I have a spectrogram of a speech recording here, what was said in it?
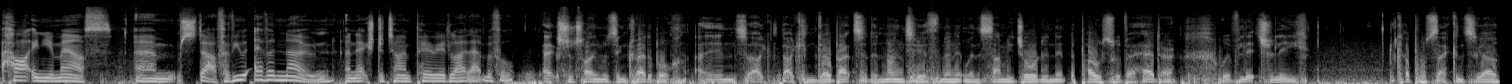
heart in your mouth um, stuff. Have you ever known an extra time period like that before? Extra time was incredible, and I, I can go back to the 90th minute when Sammy Jordan hit the post with a header, with literally a couple seconds ago,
